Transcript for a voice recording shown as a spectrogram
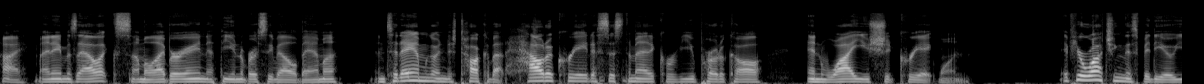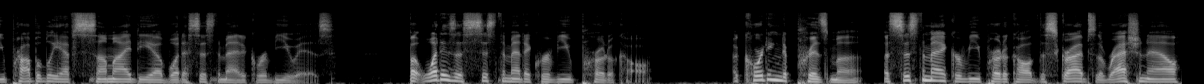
Hi, my name is Alex. I'm a librarian at the University of Alabama, and today I'm going to talk about how to create a systematic review protocol and why you should create one. If you're watching this video, you probably have some idea of what a systematic review is. But what is a systematic review protocol? According to Prisma, a systematic review protocol describes the rationale,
